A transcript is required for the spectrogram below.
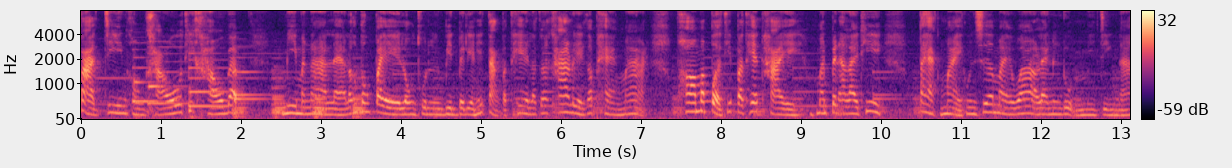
ศาสตร์จีนของเขาที่เขาแบบมีมานานแล้ว แล้วก็ต้องไปลงทุนบินไปเรียนที่ต่างประเทศ แล้วก็ค่าเรียนก็แพงมาก พอมาเปิดที่ประเทศไทย มันเป็นอะไรที่แปลกใหม่คุณเชื่อไหมว่าแรงดึงดูดมันมีจริงนะ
